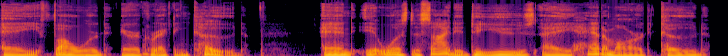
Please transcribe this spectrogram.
a forward error correcting code, and it was decided to use a Hadamard code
